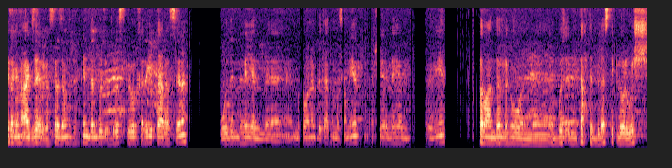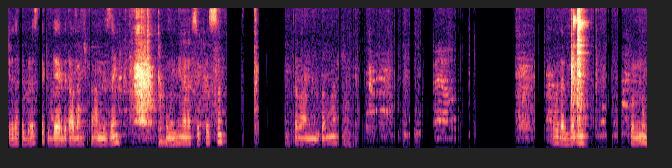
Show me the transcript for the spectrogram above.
كده يا جماعة أجزاء الغسالة زي ما إحنا شايفين ده الجزء البلاستيك اللي هو الخارجي بتاع الغسالة وده اللي هي ال- المكونات بتاعت المسامير الأشياء اللي هي الخارجية. طبعا ده اللي هو ال- الجزء اللي تحت البلاستيك اللي هو الوش اللي تحت البلاستيك الداير بتاعه زي ما إحنا شايفين عامل إزاي. ومن هنا نفس القصة. طبعا مدمر وده البدن كله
